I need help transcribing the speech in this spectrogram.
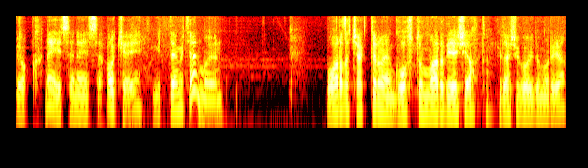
Yok neyse neyse okey. Mitte biter mi oyun? Bu arada çaktırmayın ghost'um var diye şey yaptım. Flash'ı koydum oraya.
